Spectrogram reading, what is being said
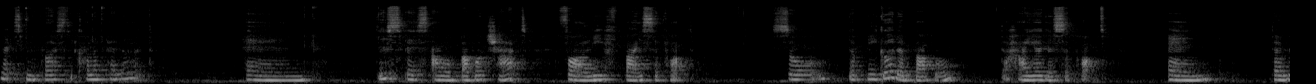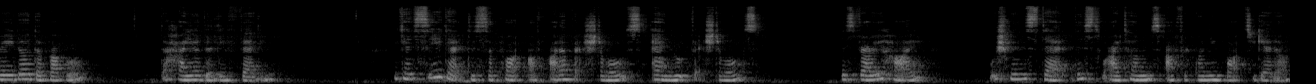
Let's reverse the color palette and this is our bubble chart for lift by support. So the bigger the bubble, the higher the support and the redder the bubble, the higher the lift value. You can see that the support of other vegetables and root vegetables is very high, which means that these two items are frequently bought together.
